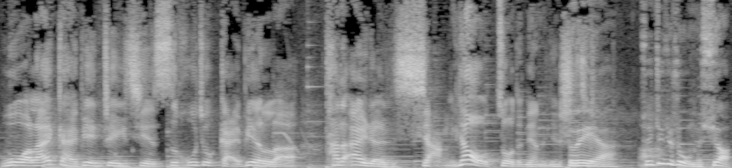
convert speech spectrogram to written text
我来改变这一切，似乎就改变了他的爱人想要做的那样的一件事情。对呀、所以这就是我们需要，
